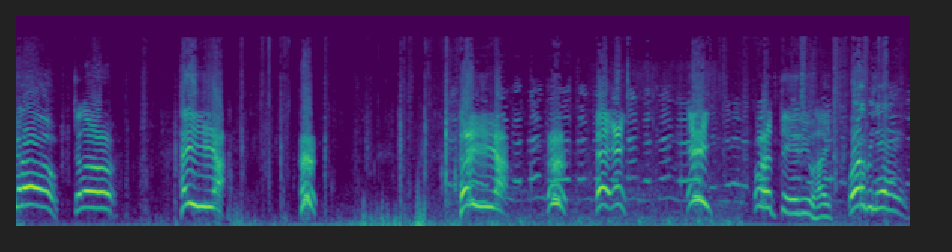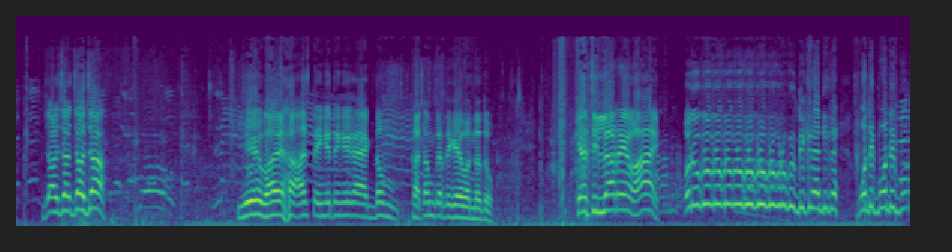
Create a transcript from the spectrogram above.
चलो चलो हैया हैया ए ए ए ओ तेरी भाई और भी ले जा जा जा जा ये भाई आज तेंगे तेंगे का एकदम खत्म कर देगा ये बंदा तो क्या चिल्ला रहे हो भाई ओ रुक रुक रुक रुक रुक रुक रुक रुक रुक रुक दिख रहा है दिख रहा है वो देख वो देख वो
